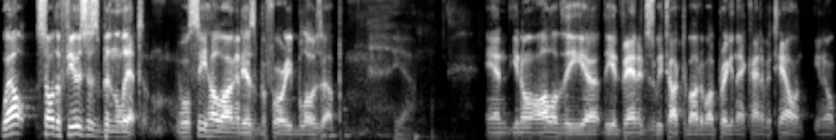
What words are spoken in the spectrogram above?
Well, so the fuse has been lit. We'll see how long it is before he blows up. Yeah. And you know, all of the uh, the advantages we talked about about bringing that kind of a talent, you know,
